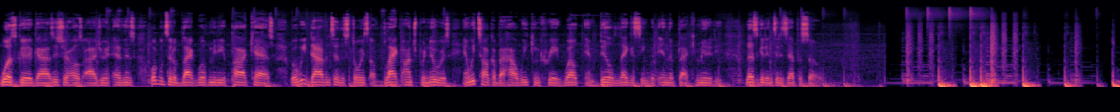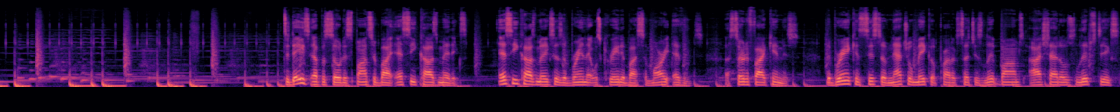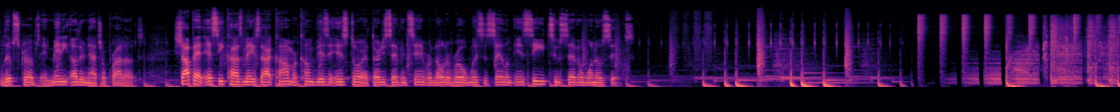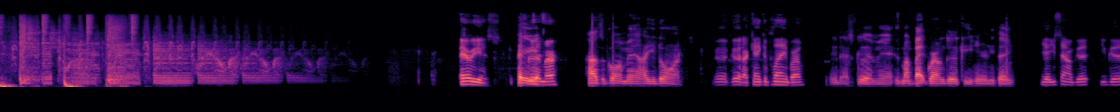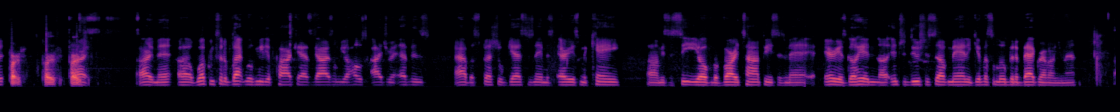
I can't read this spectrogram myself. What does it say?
What's good, guys? It's your host, Adrian Evans. Welcome to the Black Wealth Media Podcast, where we dive into the stories of black entrepreneurs and we talk about how we can create wealth and build legacy within the black community. Let's get into this episode. Today's episode is sponsored by SC Cosmetics. SC Cosmetics is a brand that was created by Samari Evans, a certified chemist. The brand consists of natural makeup products such as lip balms, eyeshadows, lipsticks, lip scrubs, and many other natural products. Shop at scosmetics.com or come visit in store at 3710 Reynolda Road, Winston-Salem, NC 27106. Arias. Hey, Good, man. How's it going, man? How you doing? Good, good. I can't complain, bro. Hey, that's good, man. Is my background good? Can you hear anything? Yeah, you sound good. You good? Perfect, perfect, perfect. right. All right, man. Uh, welcome to the Black Wealth Media Podcast, guys. I'm your host, Adrian Evans. I have a special guest. His name is Arias McCain. Um, he's the CEO of Lavari Timepieces, man. Arias, go ahead and uh, introduce yourself, man, and give us a little bit of background on you, man.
